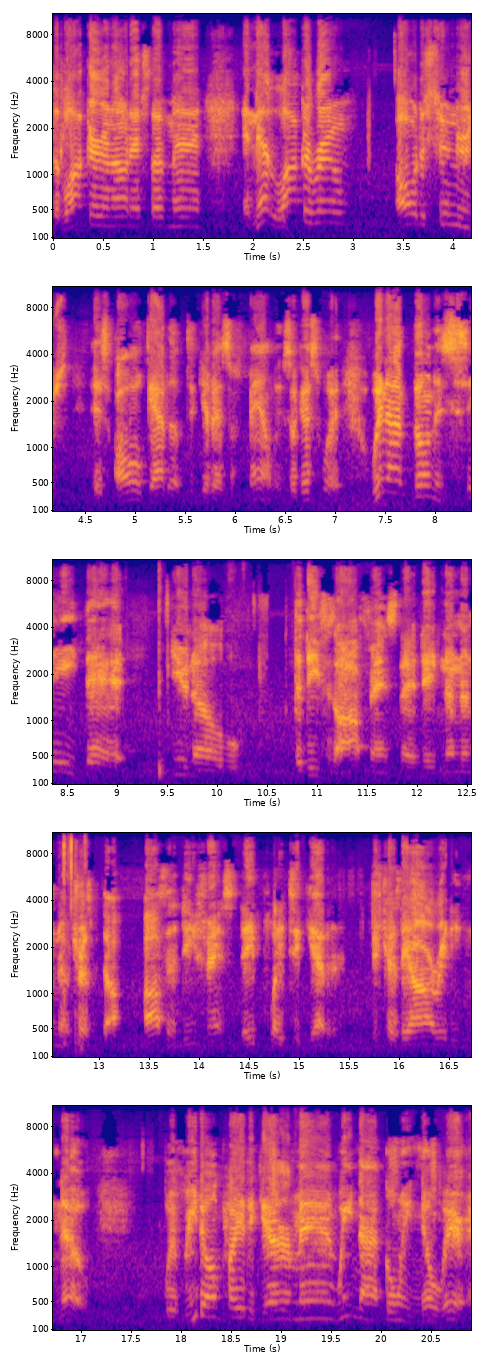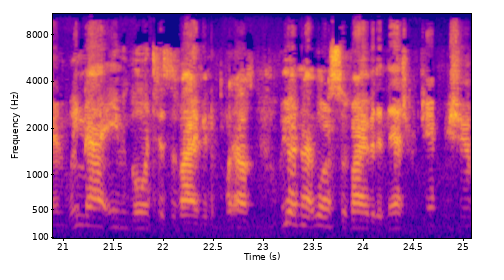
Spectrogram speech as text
the locker and all that stuff, man. In that locker room, all the Sooners is all got up together as a family. So guess what? We're not going to say that you know the defense offense that they no no no trust me the offense and defense they play together because they already know if we don't play together, man, we not going nowhere, and we not even going to survive in the playoffs. We are not going to survive in the national championship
